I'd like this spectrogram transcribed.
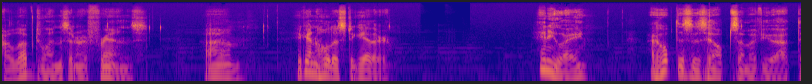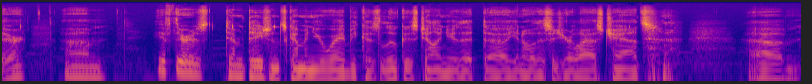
our loved ones and our friends, um, it can hold us together. Anyway, I hope this has helped some of you out there. Um, if there's temptations coming your way because Leuk is telling you that uh, you know this is your last chance, um,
